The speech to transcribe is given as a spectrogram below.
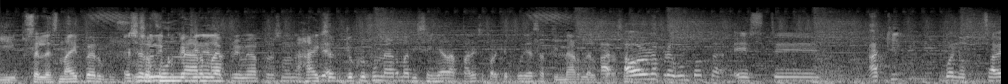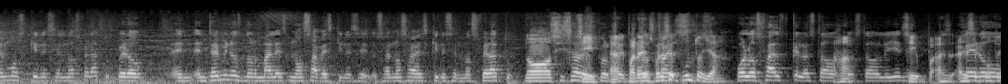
Y pues el sniper pues, Es el único un que tiene la primera persona. Ajá, yo creo que fue un arma diseñada para eso, para que pudieras atinarle al A- corazón. ahora una preguntota, este, aquí bueno, sabemos quién es el Nosferatu, pero en, en términos normales no sabes quién es, el, o sea, no sabes quién es el Nosferatu. No, sí sabes, Sí, porque ah, para, para ese punto ya. Por los files que lo he estado, lo he estado leyendo. Sí, a ese pero punto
